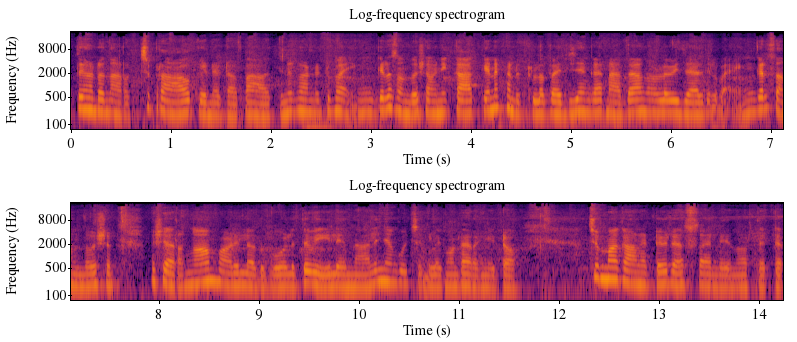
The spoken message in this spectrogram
പുറത്ത് കണ്ടോ നിറച്ച് പ്രാവൊക്കെ ഉണ്ട് കേട്ടോ. അപ്പോൾ അതിനെ കണ്ടിട്ട് ഭയങ്കര സന്തോഷം. അവന് ഈ കാക്കേനെ കണ്ടിട്ടുള്ള പരിചയം കാരണം അതാണെന്നുള്ള വിചാരത്തിൽ ഭയങ്കര സന്തോഷം. പക്ഷെ ഇറങ്ങാൻ പാടില്ല അതുപോലത്തെ വെയിൽ. എന്നാലും ഞാൻ കൊച്ചുങ്ങളെ കൊണ്ട് ഇറങ്ങി കേട്ടോ. ചുമ്മാ കാണട്ടെ ഒരു രസമല്ലേ എന്ന് ഓർത്തിട്ട്.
